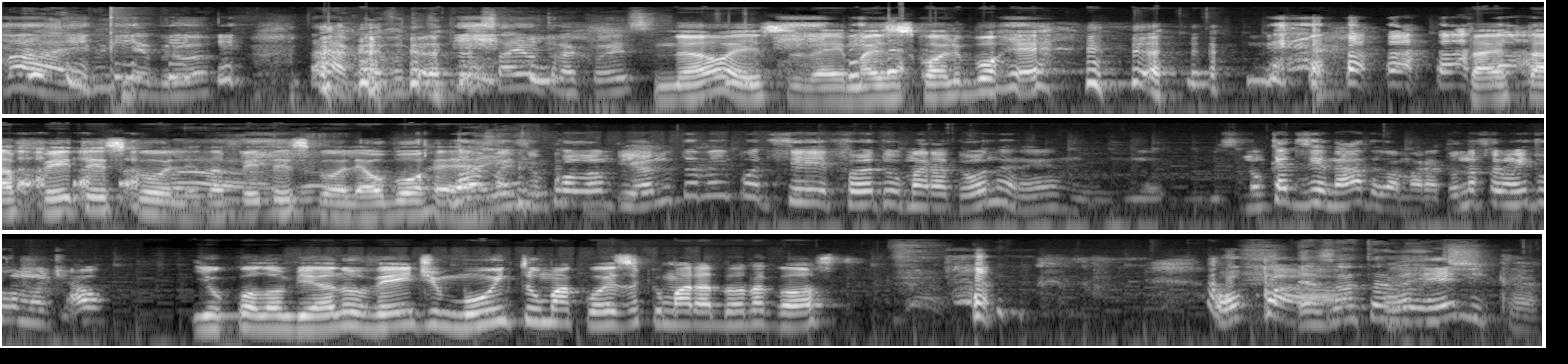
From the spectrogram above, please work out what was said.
Vai, ele me quebrou. Tá, agora eu vou ter que pensar em outra coisa. Não, é isso, velho. Mas escolhe o Borré. tá, tá feita a escolha, tá feita a escolha. É o Borré. Não, mas o colombiano também pode ser fã do Maradona, né? Isso não quer dizer nada. O Maradona foi um ídolo mundial. E o colombiano vende muito uma coisa que o Maradona gosta. Opa! Exatamente. Polêmica.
